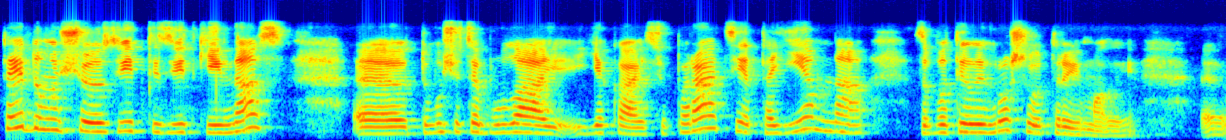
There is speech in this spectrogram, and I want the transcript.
Та я думаю, що звідти, звідки і в нас, е, тому що це була якась операція таємна, заплатили гроші, отримали. Е,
